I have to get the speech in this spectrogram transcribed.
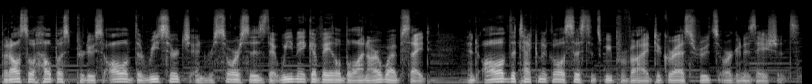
but also help us produce all of the research and resources that we make available on our website and all of the technical assistance we provide to grassroots organizations.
